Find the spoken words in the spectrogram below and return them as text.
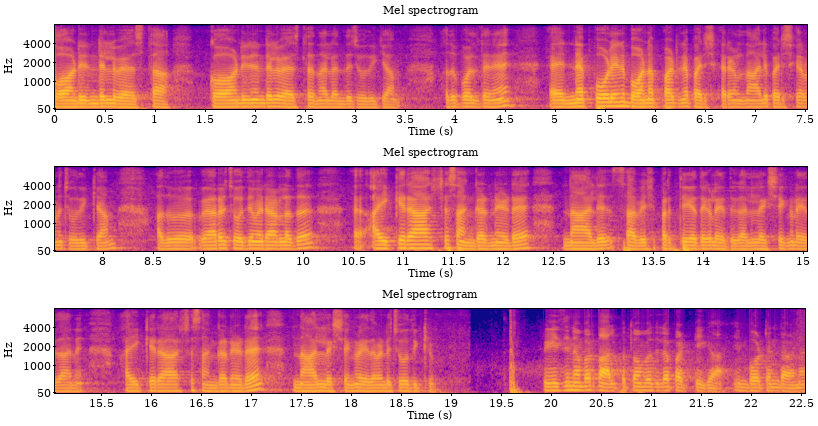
കോണ്ടിനെന്റൽ വ്യവസ്ഥ? കോണ്ടിനെന്റൽ വ്യവസ്ഥ എന്നാൽ എന്ത് ചോദിക്കാം? അതുപോലെ തന്നെ നെപ്പോളിയൻ ബോണപ്പാട്ടിന്റെ പരിഷ്കാരങ്ങൾ നാല് പരിഷ്കാരങ്ങൾ ചോദിക്കാം. അത് വേറെ ചോദ്യം വരാനുള്ളത് ഐക്യരാഷ്ട്ര സംഘടനയുടെ നാല് സവിശ പ്രത്യേകതകൾ എഴുതുക അല്ലെങ്കിൽ ലക്ഷ്യങ്ങൾ ഏതാണ് ഐക്യരാഷ്ട്ര സംഘടനയുടെ നാല് ലക്ഷ്യങ്ങൾ എഴുതാൻ വേണ്ടി ചോദിക്കും. പേജ് നമ്പർ നാൽപ്പത്തൊമ്പതിലെ പട്ടിക ഇമ്പോർട്ടന്റ് ആണ്.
